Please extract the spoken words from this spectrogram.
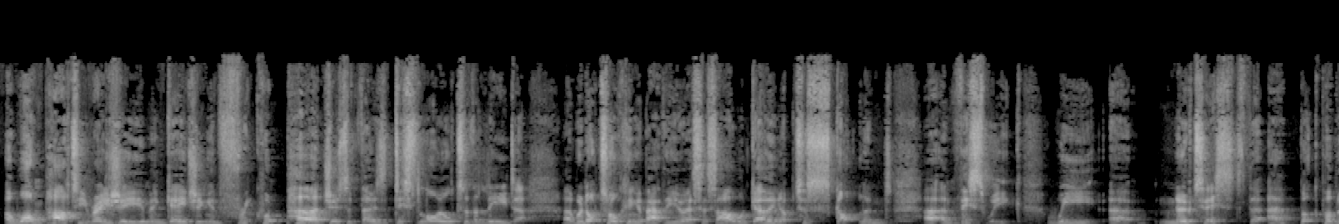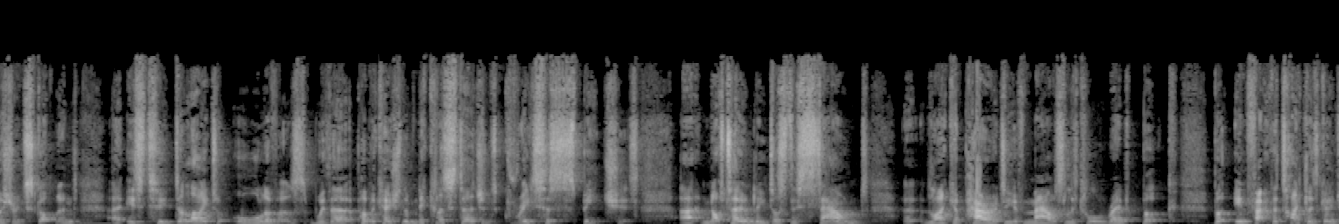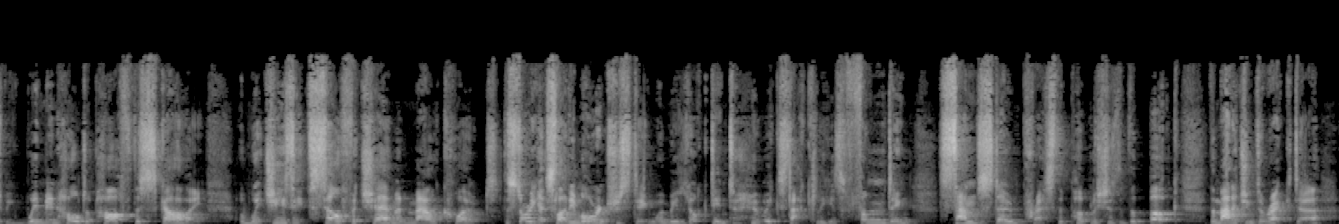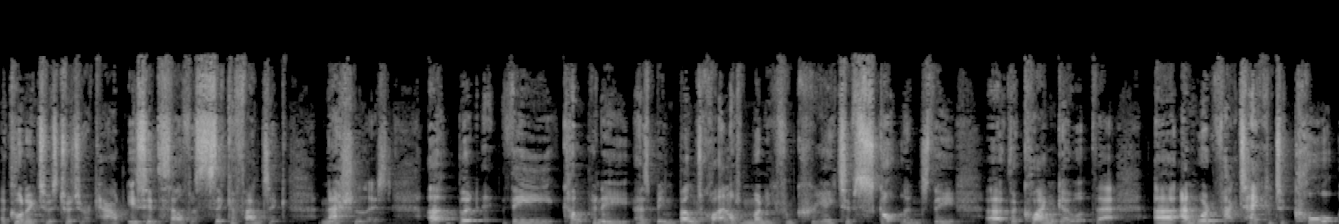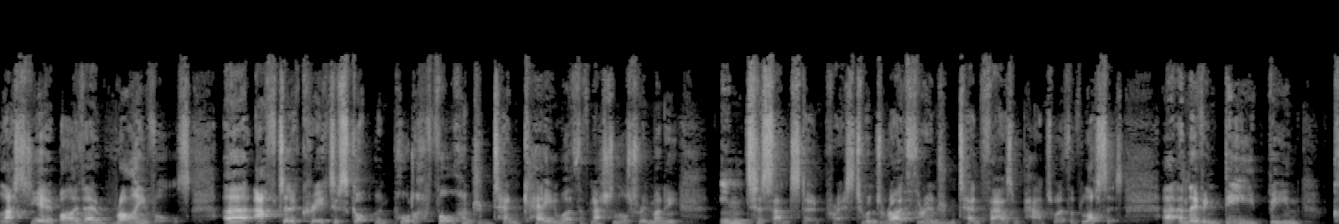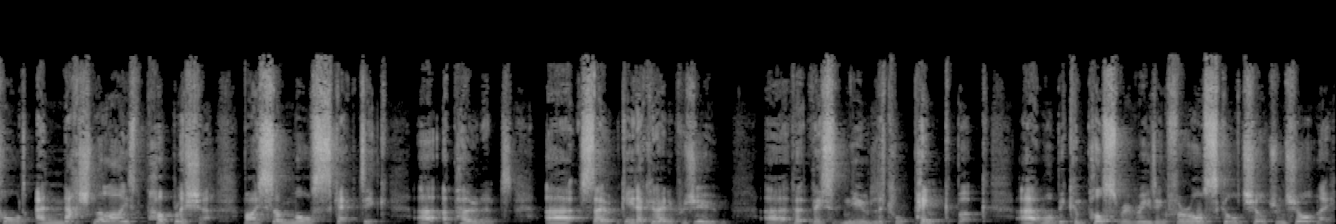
A one party regime engaging in frequent purges of those disloyal to the leader. Uh, we're not talking about the USSR, we're going up to Scotland. Uh, and this week, we uh, noticed that a book publisher in Scotland uh, is to delight all of us with a publication of Nicola Sturgeon's greatest speeches. Uh, not only does this sound uh, like a parody of Mao's Little Red Book, but in fact, the title is going to be Women Hold Up Half the Sky which is itself a Chairman Mao quote. The story gets slightly more interesting when we looked into who exactly is funding Sandstone Press, the publishers of the book. The managing director, according to his Twitter account, is himself a sycophantic nationalist. Uh, but the company has been bunged quite a lot of money from Creative Scotland, the uh, the Quango up there, uh, and were in fact taken to court last year by their rivals uh, after Creative Scotland poured 410k worth of National Lottery money into Sandstone Press to underwrite £310,000 worth of losses. Uh, and they've indeed been called a nationalised publisher by some more sceptic uh, opponents. Uh, so Guido can only presume uh, that this new little pink book will be compulsory reading for all school children shortly.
